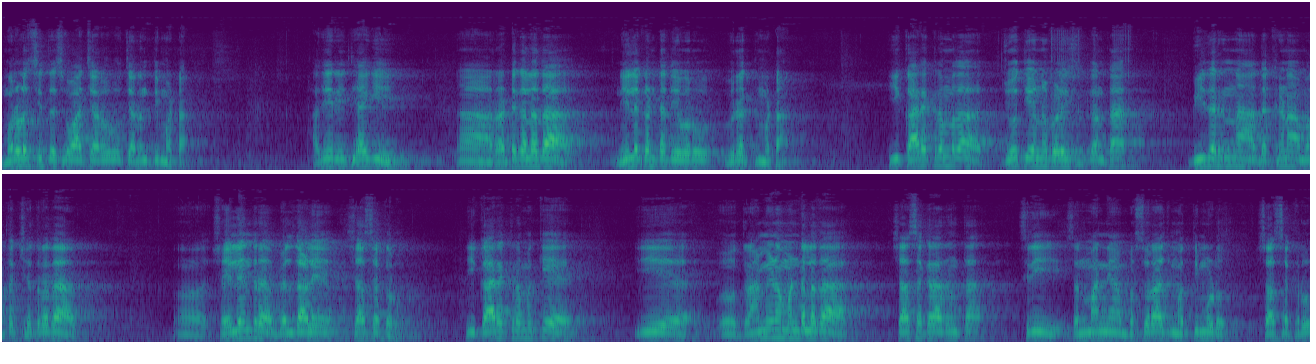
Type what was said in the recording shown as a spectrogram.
ಮರಳುಸಿದ್ಧ ಶಿವಾಚಾರ್ಯರು ಚರಂತಿ ಮಠ. ಅದೇ ರೀತಿಯಾಗಿ ರಟಗಲದ ನೀಲಕಂಠ ದೇವರು ವಿರಕ್ತ ಮಠ. ಈ ಕಾರ್ಯಕ್ರಮದ ಜ್ಯೋತಿಯನ್ನು ಬೆಳಗಿಸಿದಂಥ ಬೀದರಿನ ದಕ್ಷಿಣ ಮತಕ್ಷೇತ್ರದ ಶೈಲೇಂದ್ರ ಬೆಲ್ದಾಳೆ ಶಾಸಕರು. ಈ ಕಾರ್ಯಕ್ರಮಕ್ಕೆ ಈ ಗ್ರಾಮೀಣ ಮಂಡಲದ ಶಾಸಕರಾದಂಥ ಶ್ರೀ ಸನ್ಮಾನ್ಯ ಬಸವರಾಜ್ ಮತ್ತಿಮೂಡು ಶಾಸಕರು.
